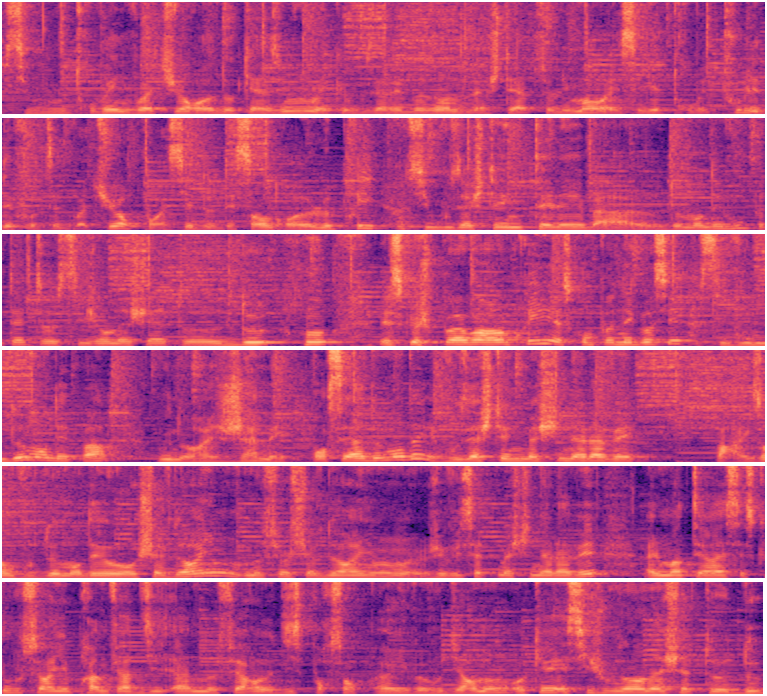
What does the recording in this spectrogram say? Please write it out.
Si vous trouvez une voiture d'occasion et que vous avez besoin de l'acheter absolument, essayez de trouver tous les défauts de cette voiture pour essayer de descendre le prix. Si vous achetez une télé, bah, demandez-vous peut-être si j'en achète deux, est-ce que je peux avoir un prix? Est-ce qu'on peut négocier? Si vous ne demandez pas, vous n'aurez jamais. Pensez à demander. Vous achetez une machine à laver, par exemple, vous demandez au chef de rayon, monsieur le chef de rayon, euh, j'ai vu cette machine à laver, elle m'intéresse, est-ce que vous seriez prêt à me faire, à me faire 10% euh, Il va vous dire non, ok, et si je vous en achète deux?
